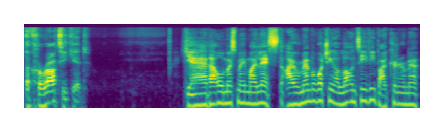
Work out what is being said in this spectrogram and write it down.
The Karate Kid. Yeah, that almost made my list. I remember watching it a lot on TV, but I couldn't remember.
